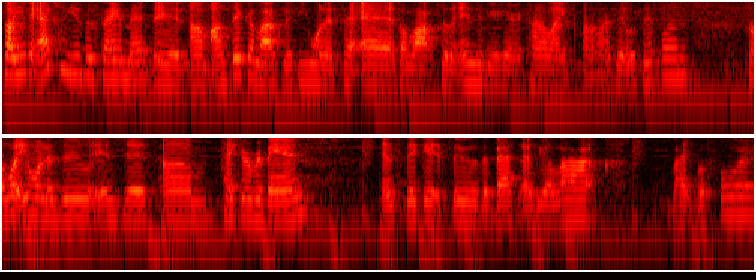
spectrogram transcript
So you can actually use the same method um, on thicker locs if you wanted to add the loc to the end of your hair, kind of like um, I did with this one. So what you want to do is just um, take your band and stick it through the back of your loc like before.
